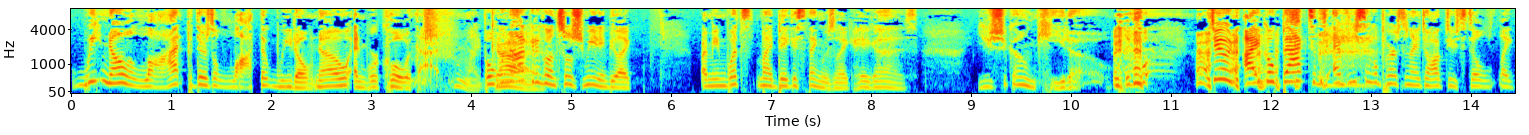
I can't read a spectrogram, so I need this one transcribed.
we know a lot, but there's a lot that we don't know, and we're cool with that. Oh but we're not going to go on social media and be like, I mean, what's my biggest thing was like, hey guys, you should go on keto. Like, Dude, I go back to this. Every single person I talk to still like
